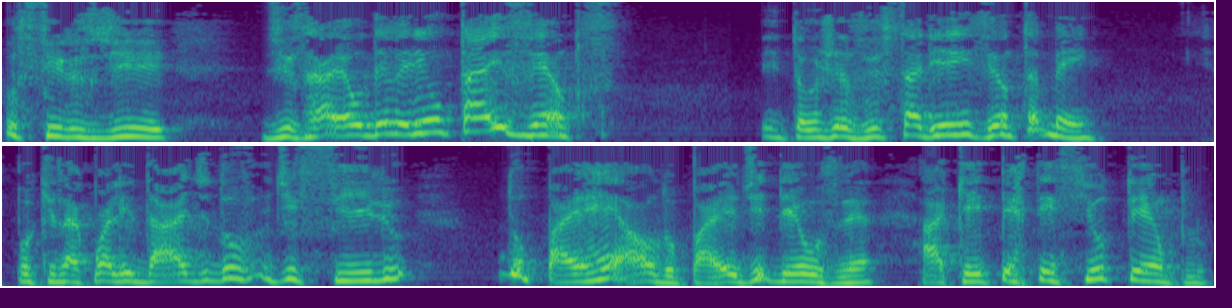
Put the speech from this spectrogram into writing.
os filhos de, de Israel deveriam estar isentos. Então Jesus estaria isento também. Porque na qualidade do, de filho do pai real, do pai de Deus, né? A quem pertencia o templo.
